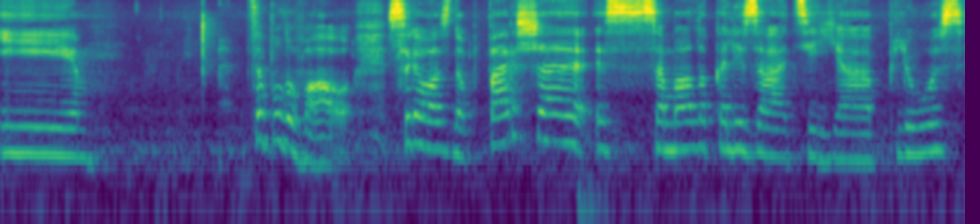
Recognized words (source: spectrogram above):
І це було вау. Серйозно, по-перше, сама локалізація, плюс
